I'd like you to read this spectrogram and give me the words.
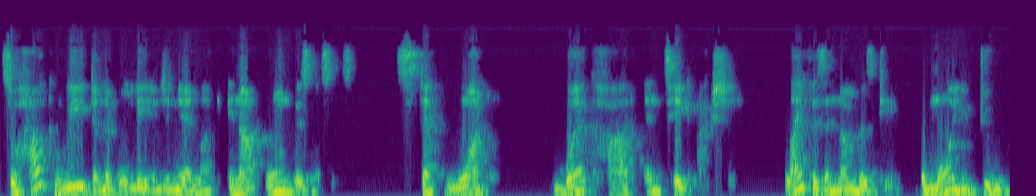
So, how can we deliberately engineer luck in our own businesses? Step one work hard and take action. Life is a numbers game. The more you do,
